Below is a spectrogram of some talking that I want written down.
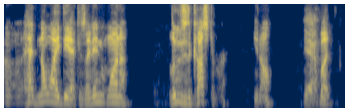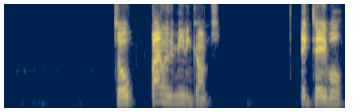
uh, had no idea because I didn't want to lose the customer, you know. yeah, But so finally, the meeting comes. Big table,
